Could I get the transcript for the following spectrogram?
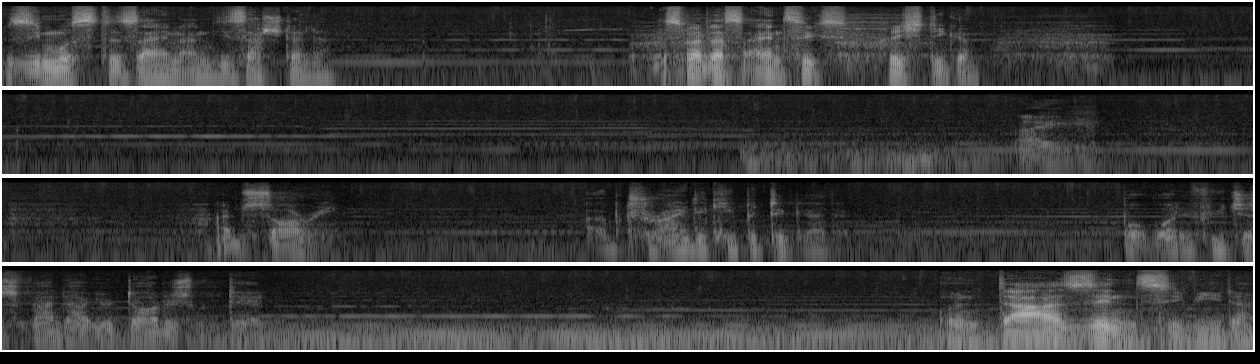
sie musste sein an dieser Stelle. Es war das einzig Richtige. Sorry. I'm trying to keep it together. But what if you just found out your daughters were dead? Und da sind sie wieder.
